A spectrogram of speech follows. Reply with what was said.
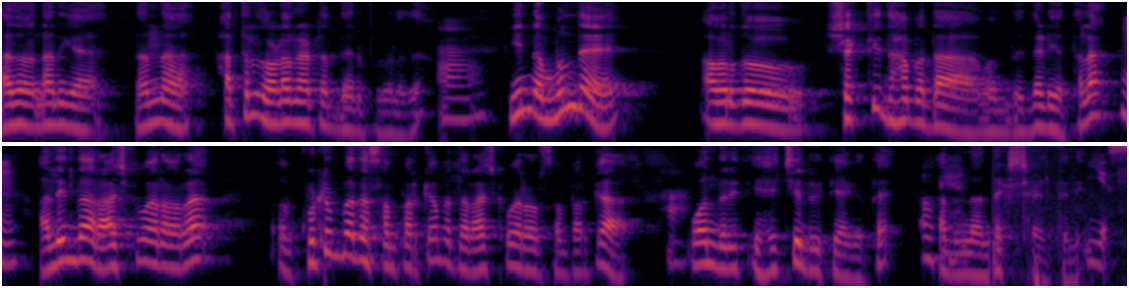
ಅದು ನನಗೆ ನನ್ನ ಹತ್ತಿರದ ಒಡನಾಟದ ನೆನಪುಗಳದು. ಇನ್ನು ಮುಂದೆ ಅವ್ರದ್ದು ಶಕ್ತಿಧಾಮದ ಒಂದು ನಡೆಯುತ್ತಲ್ಲ ಅಲ್ಲಿಂದ ರಾಜ್ಕುಮಾರ್ ಅವರ ಕುಟುಂಬದ ಸಂಪರ್ಕ ಮತ್ತು ರಾಜ್ಕುಮಾರ್ ಅವ್ರ ಸಂಪರ್ಕ ಒಂದು ರೀತಿ ಹೆಚ್ಚಿನ ರೀತಿ ಆಗುತ್ತೆ. ಅದನ್ನ ನೆಕ್ಸ್ಟ್ ಹೇಳ್ತೀನಿ. ಎಸ್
